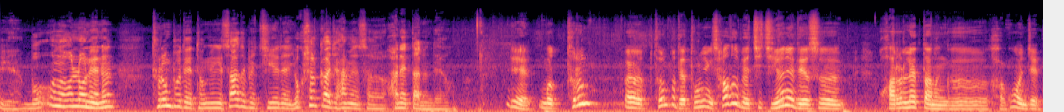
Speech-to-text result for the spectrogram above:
이게 뭐 어느 언론에는 트럼프 대통령이 사드 배치에 욕설까지 하면서 화냈다는데요. 예, 뭐 트럼프, 어, 트럼프 대통령이 사드 배치 지연에 대해서 화를 냈다는 거 하고 이제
